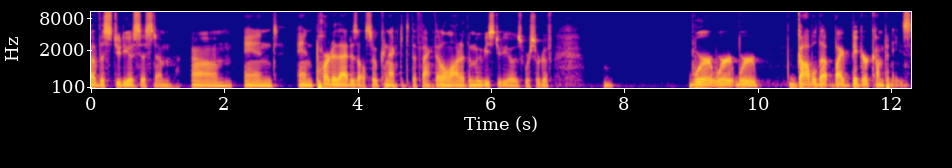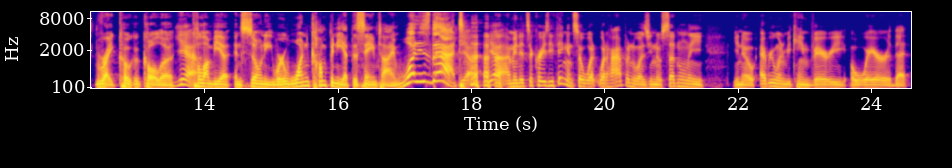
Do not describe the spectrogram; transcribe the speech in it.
of the studio system, um, and and part of that is also connected to the fact that a lot of the movie studios were sort of were were were gobbled up by bigger companies. Right. Coca Cola, Yeah. Columbia, and Sony were one company at the same time. What is that? yeah, yeah. I mean, it's a crazy thing. And so what what happened was, you know, suddenly, you know, everyone became very aware that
